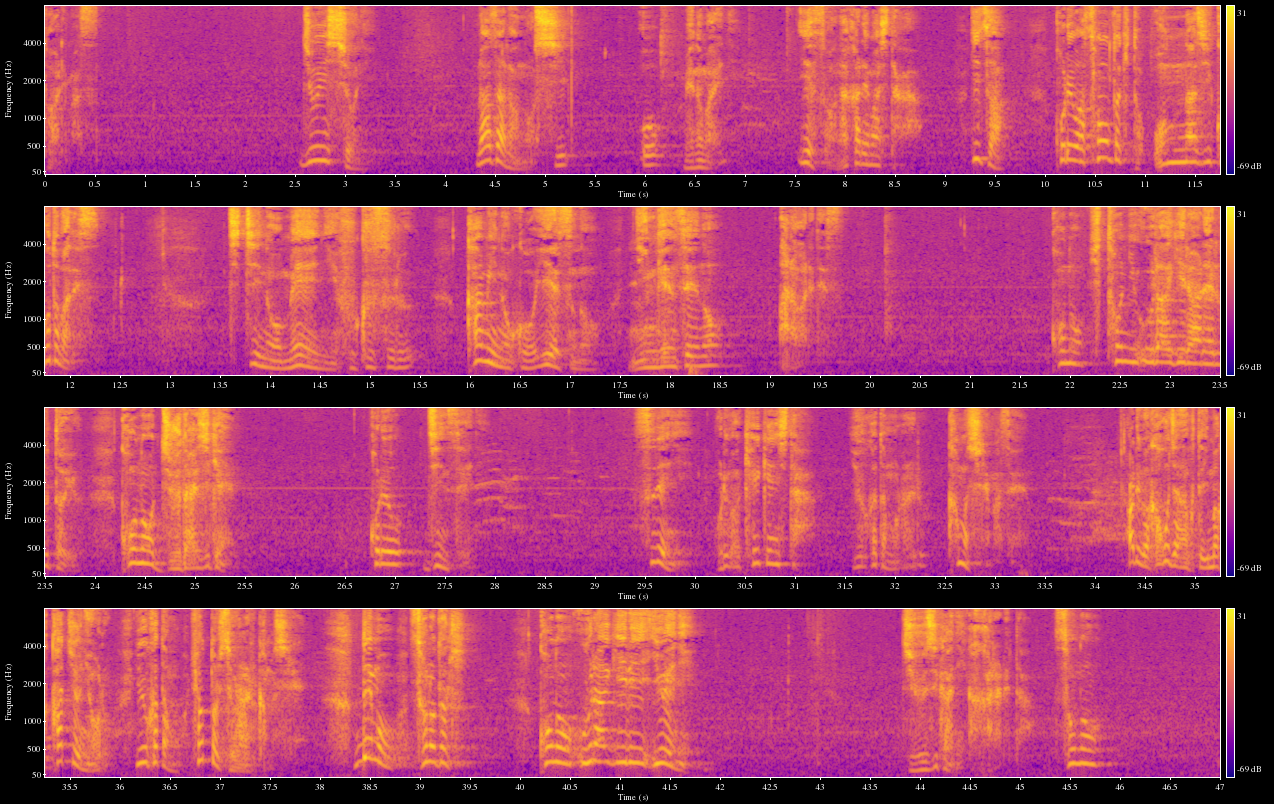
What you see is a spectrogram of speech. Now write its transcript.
とあります。11章にラザロの死を目の前にイエスは泣かれましたが実はこれはその時と同じ言葉です。父の命に服する神の子イエスの人間性の表れです。この人に裏切られるというこの重大事件これを人生にすでに俺は経験したいう方もおられるかもしれません。あるいは過去じゃなくて今渦中におるいう方もひょっとしておられるかもしれん。でもその時この裏切りゆえに十字架にかかられた。その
